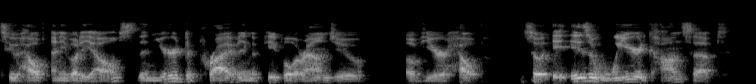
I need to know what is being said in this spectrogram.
to help anybody else, then you're depriving the people around you of your help. So it is a weird concept,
